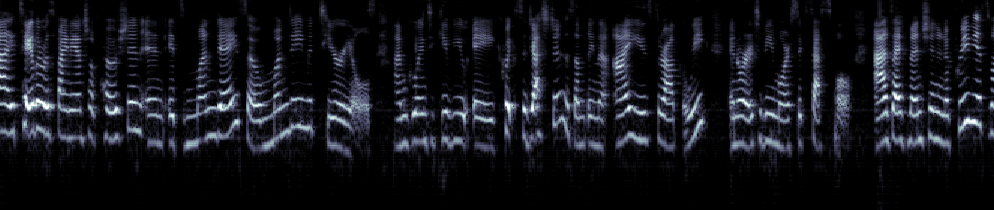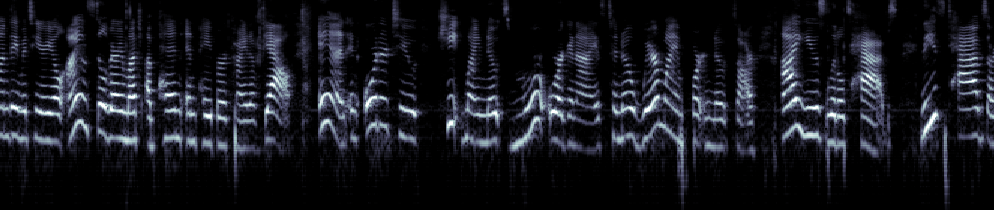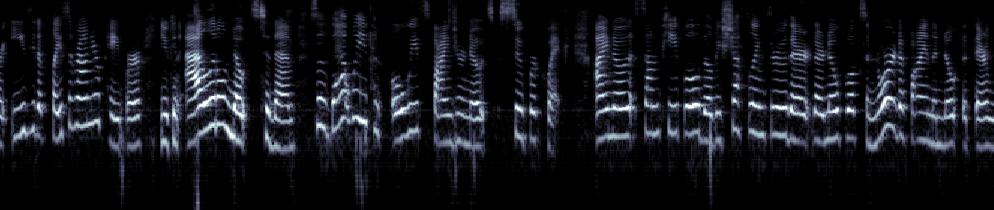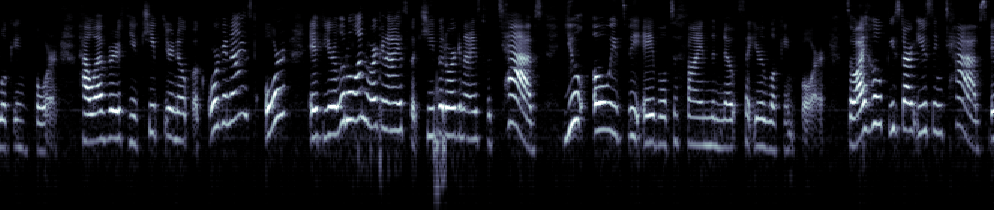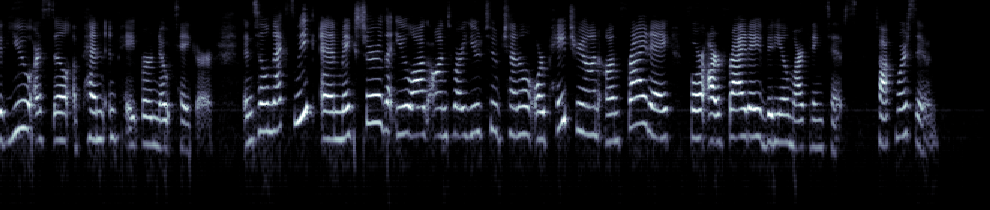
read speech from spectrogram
Hi, Taylor with Financial Potion, and it's Monday, so Monday materials. I'm going to give you a quick suggestion to something that I use throughout the week in order to be more successful. As I've mentioned in a previous Monday material, I am still very much a pen and paper kind of gal. And in order to keep my notes more organized, to know where my important notes are, I use little tabs. These tabs are easy to place around your paper. You can add a little notes notes to them so that way you can always find your notes super quick. I know that some people, they'll be shuffling through their, their notebooks in order to find the note that they're looking for. However, if you keep your notebook organized or if you're a little unorganized but keep it organized with tabs, you'll always be able to find the notes that you're looking for. So I hope you start using tabs if you are still a pen and paper note taker. Until next week and make sure that you log on to our YouTube channel or Patreon on Friday for our Friday video marketing tips. Talk more soon.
